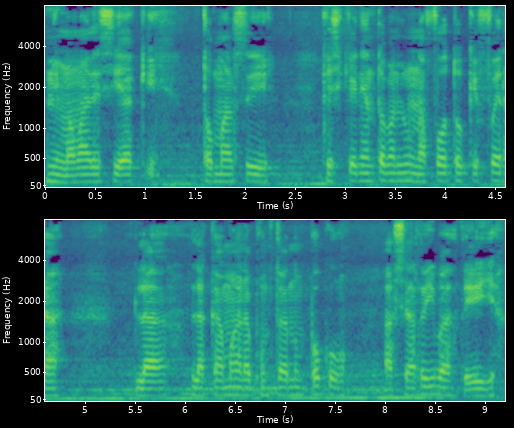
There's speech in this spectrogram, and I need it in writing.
mi mamá decía que tomarse que si querían tomarle una foto que fuera la, la cámara apuntando un poco hacia arriba de ella.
